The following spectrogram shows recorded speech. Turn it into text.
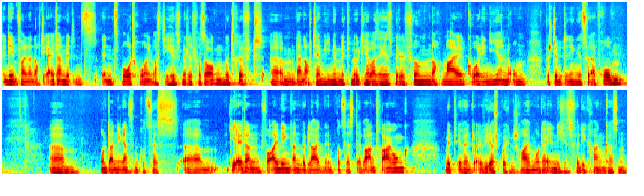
in dem Fall dann auch die Eltern mit ins, ins Boot holen, was die Hilfsmittelversorgung betrifft. Ähm, dann auch Termine mit möglicherweise Hilfsmittelfirmen nochmal koordinieren, um bestimmte Dinge zu erproben. Ähm, und dann den ganzen Prozess, ähm, die Eltern vor allen Dingen dann begleiten im Prozess der Beantragung mit eventuell Widersprüchen schreiben oder ähnliches für die Krankenkassen.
